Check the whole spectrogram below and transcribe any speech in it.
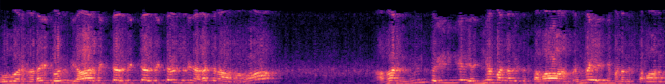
ஒவ்வொரு நடையும் போதும் யார் விட்டல் விட்டல் விட்டல் சொல்லி நடக்கிறானோ அவன் பெரிய யஜ்யம் பண்ணதுக்கு சமானம் பிரம்ம யஜ்யம் பண்ணதுக்கு சமானம்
